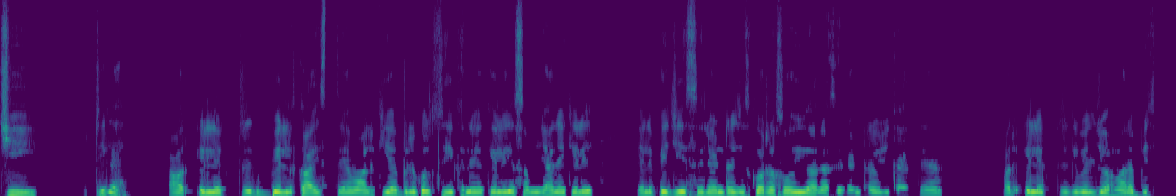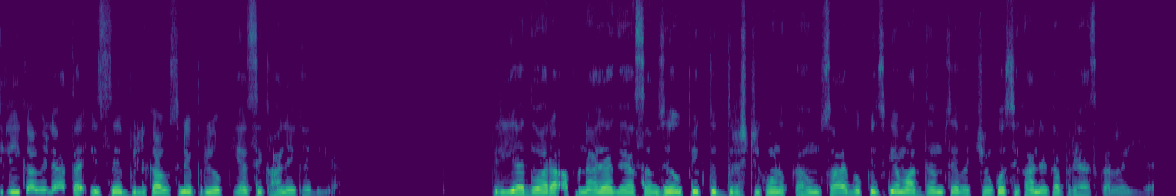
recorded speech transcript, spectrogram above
जी ठीक है, और इलेक्ट्रिक बिल का इस्तेमाल किया। बिल्कुल सीखने के लिए, समझाने के लिए एल पी जी सिलेंडर जिसको रसोई वाला सिलेंडर भी कहते हैं। और इलेक्ट्रिक बिल जो हमारा बिजली का बिल आता है, इससे बिल का उसने प्रयोग किया, सिखाने के लिए प्रिया द्वारा अपनाया गया सबसे उपयुक्त दृष्टिकोण कौन सा है? वो किसके माध्यम से बच्चों को सिखाने का प्रयास कर रही है?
